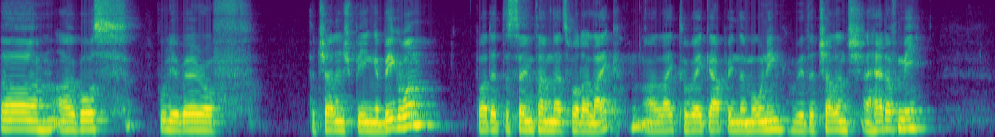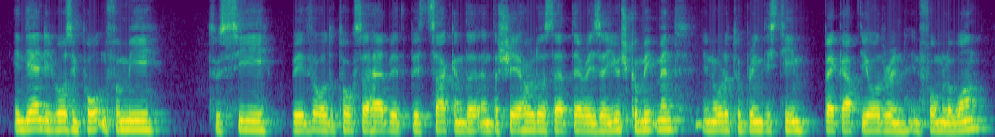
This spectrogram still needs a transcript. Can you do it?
Uh, I was fully aware of the challenge being a big one, but at the same time, that's what I like. I like to wake up in the morning with a challenge ahead of me. In the end, it was important for me to see, with all the talks I had with, with Zak and the, and the shareholders, that there is a huge commitment in order to bring this team back up the order in, in Formula One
